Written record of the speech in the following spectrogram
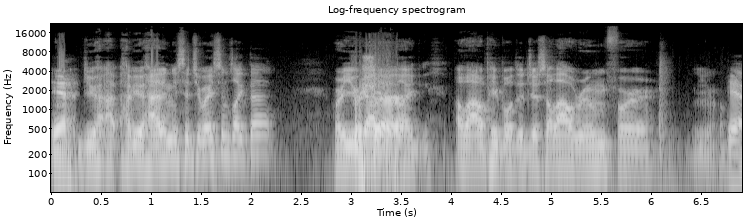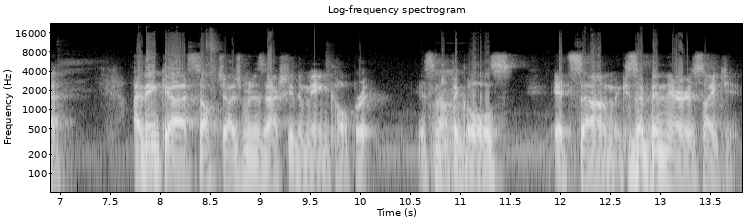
Yeah. do you ha- have you had any situations like that where you For gotta sure. like allow people to just allow room for, you know, Yeah. I think uh, self judgment is actually the main culprit. It's not the Mhm. goals. It's um because I've been there. Is like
